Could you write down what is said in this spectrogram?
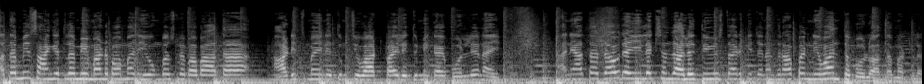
आता मी सांगितलं मी मंडपामध्ये येऊन बसलो बाबा आता अडीच महिने तुमची वाट पाहिली तुम्ही काय बोलले नाही. आणि आता जाऊ द्या इलेक्शन झाले तेवीस तारखेच्या नंतर आपण निवांत बोलू आता म्हटलं.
